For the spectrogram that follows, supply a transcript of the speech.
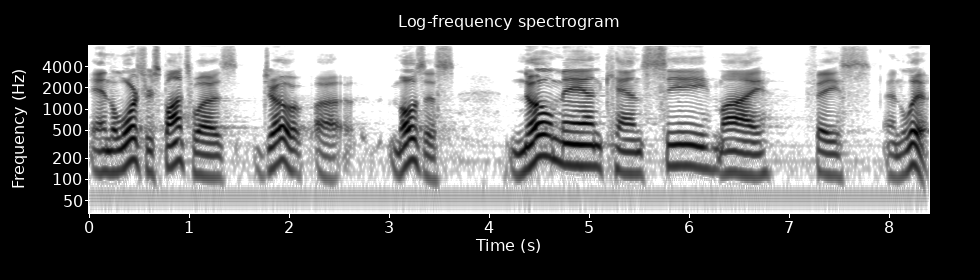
And the Lord's response was, Job, uh, Moses, no man can see my face and live.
